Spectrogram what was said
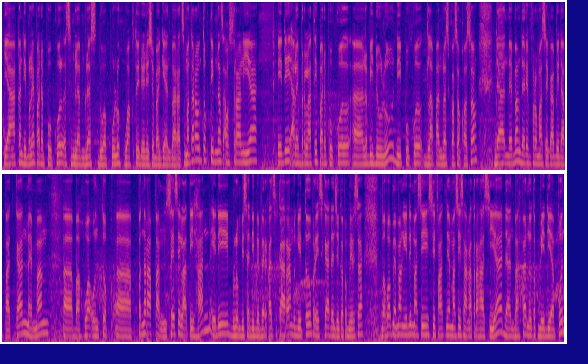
yang akan dimulai pada pukul 19.20 waktu Indonesia bagian barat. Sementara untuk timnas Australia ini akan berlatih pada pukul uh, lebih dulu di pukul 18.00 dan memang dari informasi yang kami dapatkan memang uh, bahwa untuk uh, penerapan sesi latihan ini belum bisa dibeberkan sekarang begitu Priska dan juga pemirsa bahwa memang ini masih sifatnya masih sangat rahasia dan bahkan untuk media pun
